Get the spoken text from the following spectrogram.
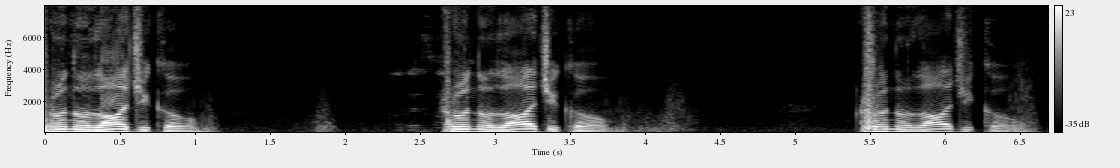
chronological. Chronological. Chronological.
